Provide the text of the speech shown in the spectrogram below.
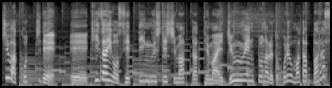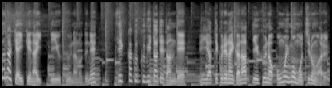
ちはこっちでえー、機材をセッティングしてしまった手前順延となるとこれをまたばらさなきゃいけないっていう風なのでね。せっかく組み立てたんでやってくれないかなっていう風な思いももちろんある。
